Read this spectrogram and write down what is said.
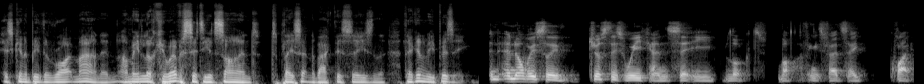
is going to be the right man. And I mean, look, whoever City had signed to play centre back this season, they're going to be busy. And, and obviously, just this weekend, City looked, well, I think it's fair to say, quite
